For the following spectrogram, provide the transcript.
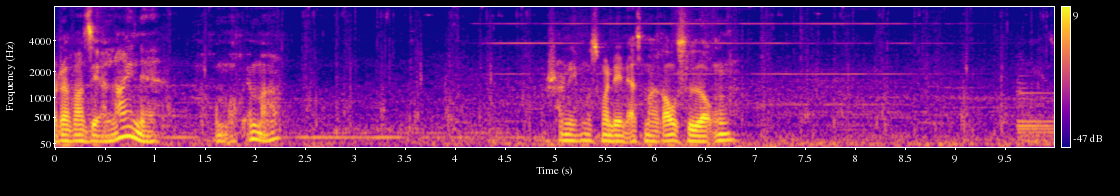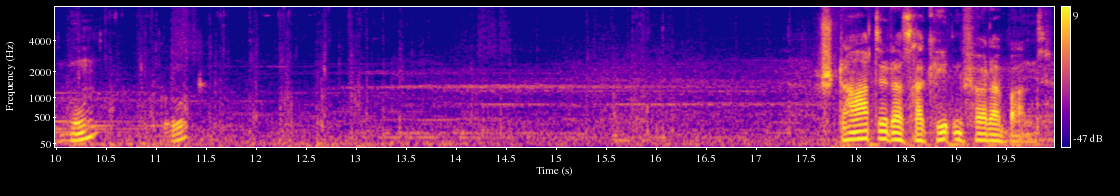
Aber da war sie alleine. Warum auch immer. Wahrscheinlich muss man den erstmal rauslocken. Moon. Gut. Starte das Raketenförderband.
